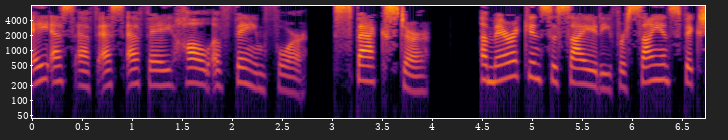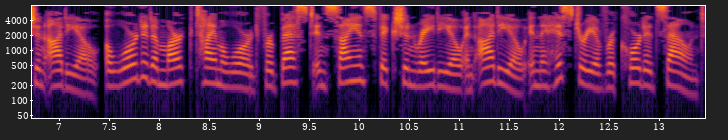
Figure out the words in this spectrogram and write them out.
ASFSFA Hall of Fame for Spaxter American Society for Science Fiction Audio awarded a Mark Time Award for Best in Science Fiction Radio and Audio in the History of Recorded Sound.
